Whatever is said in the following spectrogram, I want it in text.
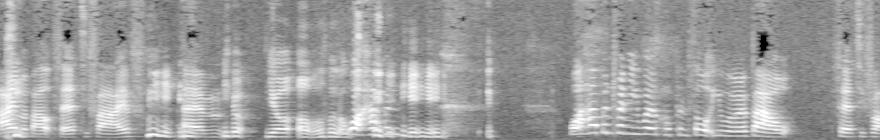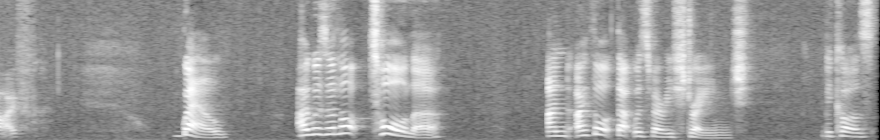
I'm about thirty-five. Um, you're, you're old. But what happened- what happened when you woke up and thought you were about thirty-five? Well, I was a lot taller, and I thought that was very strange because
